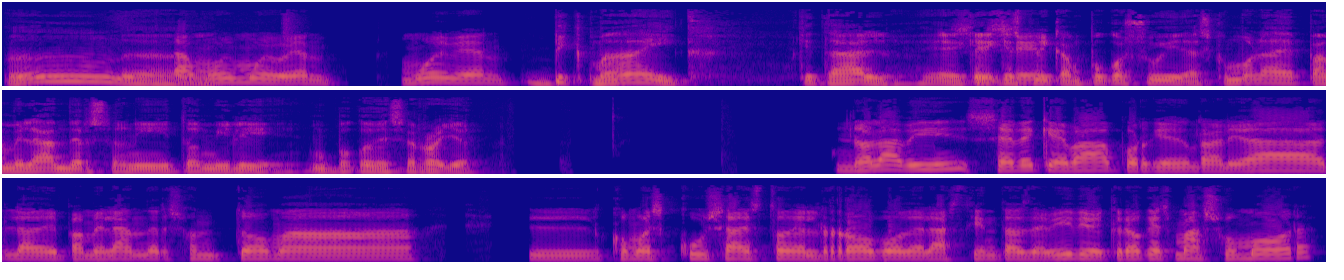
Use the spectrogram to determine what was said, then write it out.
Está muy, muy bien. Muy bien. Big Mike. ¿Qué tal? Eh, que, explica un poco su vida. Es como la de Pamela Anderson y Tommy Lee. Un poco de ese rollo. No la vi, sé de qué va, porque en realidad la de Pamela Anderson toma como excusa esto del robo de las cintas de vídeo y creo que es más humor.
